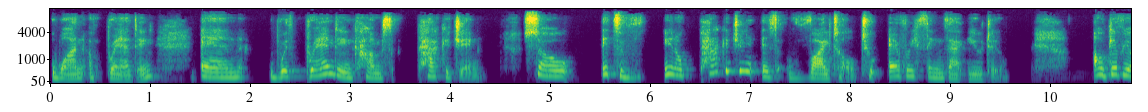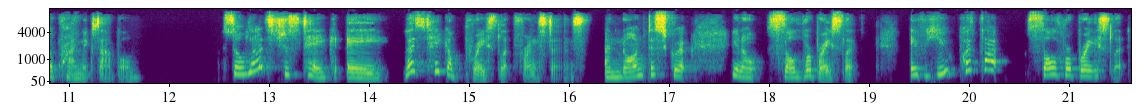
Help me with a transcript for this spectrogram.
one of branding. Mm-hmm. And with branding comes packaging. So it's, you know, packaging is vital to everything that you do. I'll give you a prime example. So let's just take a, let's take a bracelet, for instance, a nondescript, you know, silver bracelet. If you put that silver bracelet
